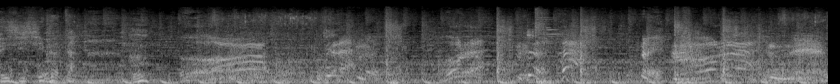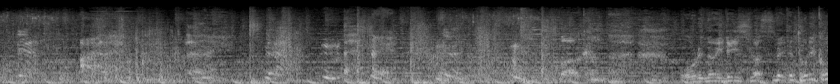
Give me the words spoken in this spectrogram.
変身しやがったバカな。俺の遺伝子は全て取り込ん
